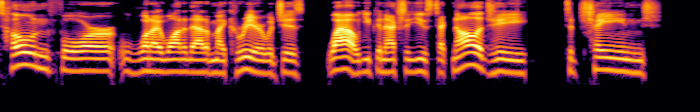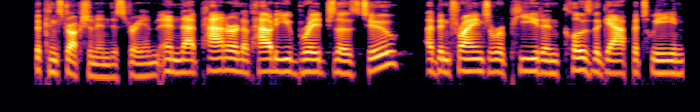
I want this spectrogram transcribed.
tone for what I wanted out of my career, which is wow, you can actually use technology to change the construction industry. And, and that pattern of how do you bridge those two, I've been trying to repeat and close the gap between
